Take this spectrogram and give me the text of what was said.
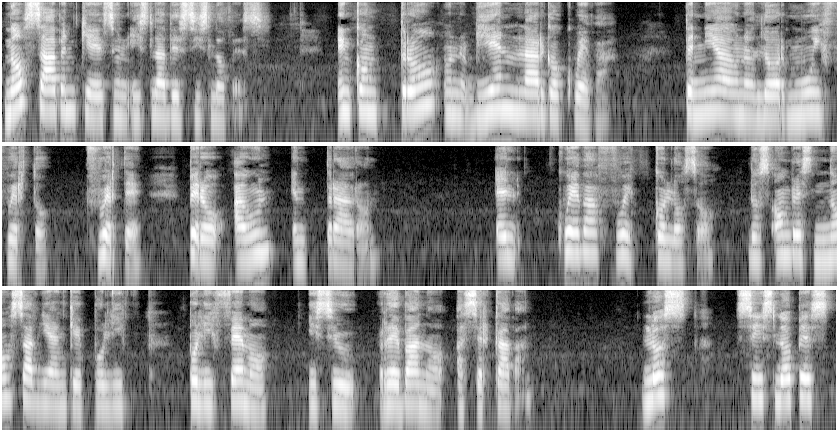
No saben que es una isla de Cíclopes. Encontró una bien larga cueva. Tenía un olor muy fuerte, fuerte, pero aún entraron. El cueva fue coloso. Los hombres no sabían que Polifemo y su rebano acercaban. Los Cíclopes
